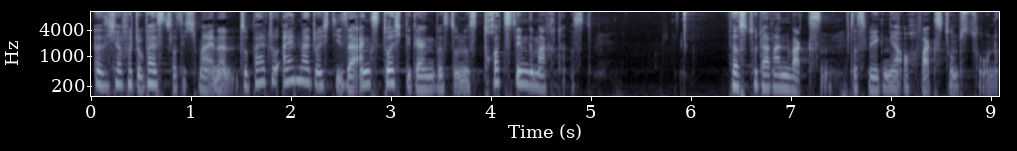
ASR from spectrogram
Also ich hoffe, du weißt, was ich meine. Sobald du einmal durch diese Angst durchgegangen bist und es trotzdem gemacht hast, wirst du daran wachsen. Deswegen ja auch Wachstumszone.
